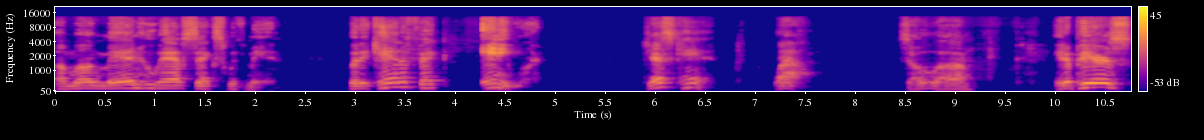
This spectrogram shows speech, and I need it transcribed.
among men who have sex with men, but it can affect anyone. Just can. Wow. So uh, it appears,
